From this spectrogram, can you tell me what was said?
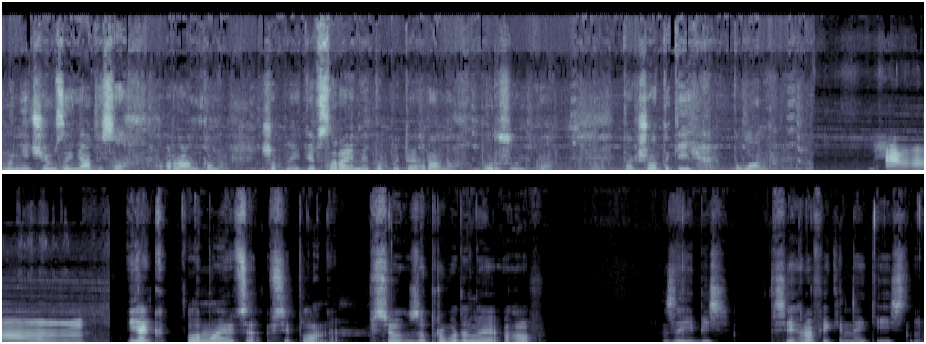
мені чим зайнятися ранком, щоб не йти в сарай, не топити рано буржуйку. Так що такий план. Як ламаються всі плани? Все, запроводили гав. Заїбісь. Всі графіки не дійсні.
